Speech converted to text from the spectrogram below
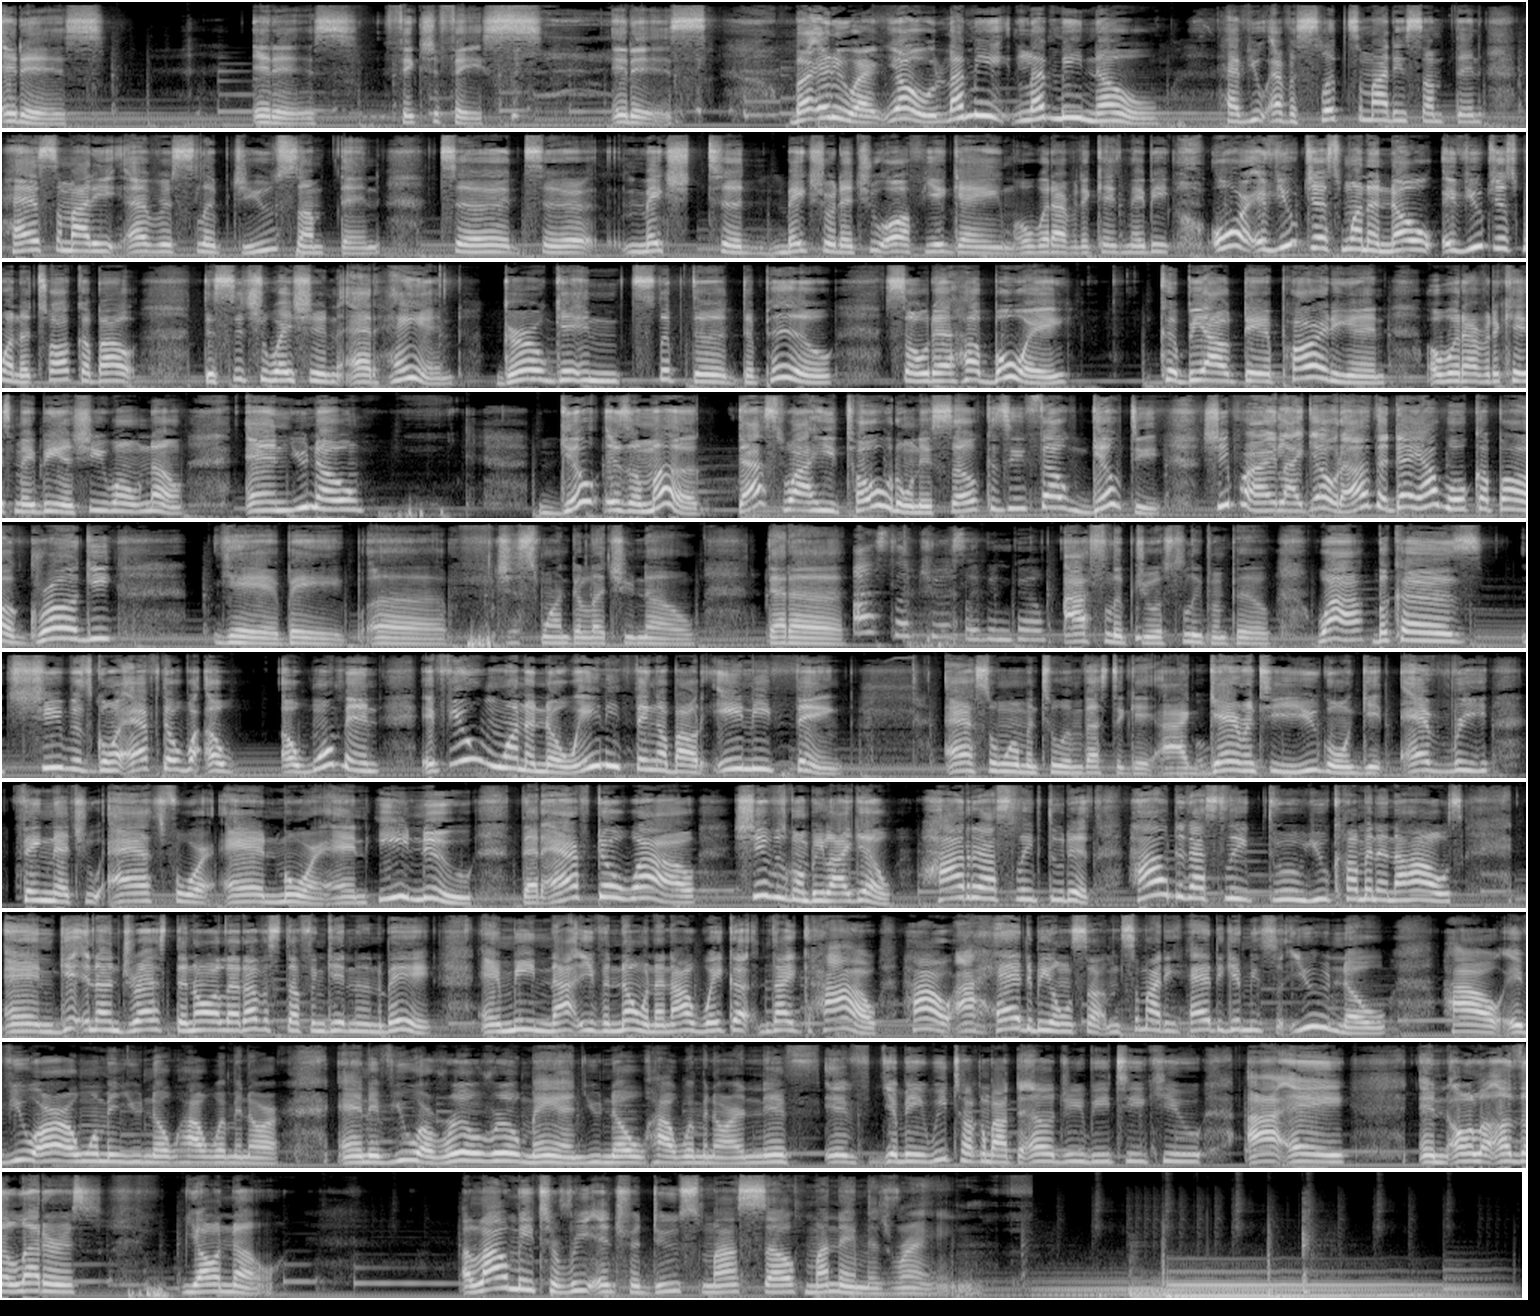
It is. It is. Fix your face. It is. But anyway, yo, let me let me know. Have you ever slipped somebody something? Has somebody ever slipped you something to to make to make sure that you off your game or whatever the case may be? Or if you just want to know, if you just want to talk about the situation at hand, girl getting slipped the the pill so that her boy could be out there partying or whatever the case may be and she won't know. And you know, guilt is a mug. That's why he told on himself because he felt guilty. She probably like, yo, the other day I woke up all groggy. Yeah, babe. Uh, just wanted to let you know that uh, I slipped you a sleeping pill. I slipped you a sleeping pill. Why? Because she was going after a, a, woman. If you want to know anything about anything, ask a woman to investigate. I guarantee you, you're going to get everything that you asked for and more. And he knew that after a while, she was going to be like, yo, how did I sleep through this? How did I sleep through you coming in the house and getting undressed and all that other stuff and getting in the bed and me not even knowing? And I wake up like, how? How? I had to be on something. Somebody had to give me, some, you know, how if you are a woman, you know how women are. And if you a real, real man, you know how women are. And if, if, I mean, we talking about the LGBTQIA all the other letters, y'all know. Allow me to reintroduce myself. My name is Rain.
